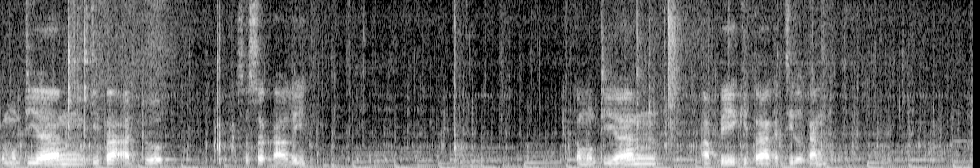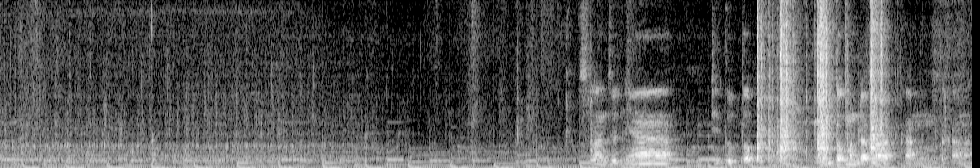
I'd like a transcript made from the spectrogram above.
Kemudian kita aduk sesekali kemudian api kita kecilkan. Selanjutnya ditutup untuk mendapatkan tekanan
